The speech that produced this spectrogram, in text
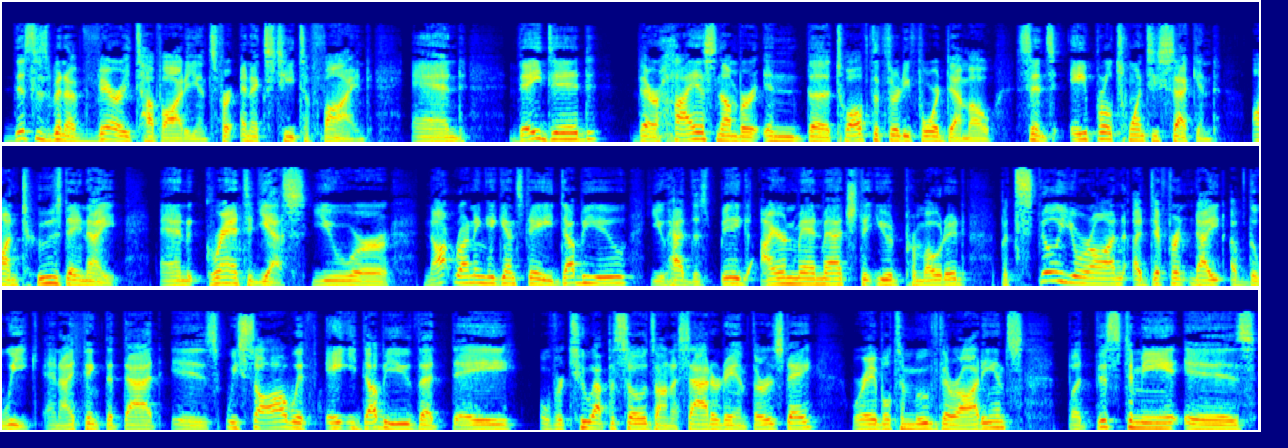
this has been a very tough audience for NXT to find. And they did their highest number in the 12 to 34 demo since April 22nd on Tuesday night. And granted, yes, you were not running against AEW. You had this big Iron Man match that you had promoted, but still you were on a different night of the week. And I think that that is, we saw with AEW that they, over two episodes on a Saturday and Thursday, were able to move their audience. But this to me is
